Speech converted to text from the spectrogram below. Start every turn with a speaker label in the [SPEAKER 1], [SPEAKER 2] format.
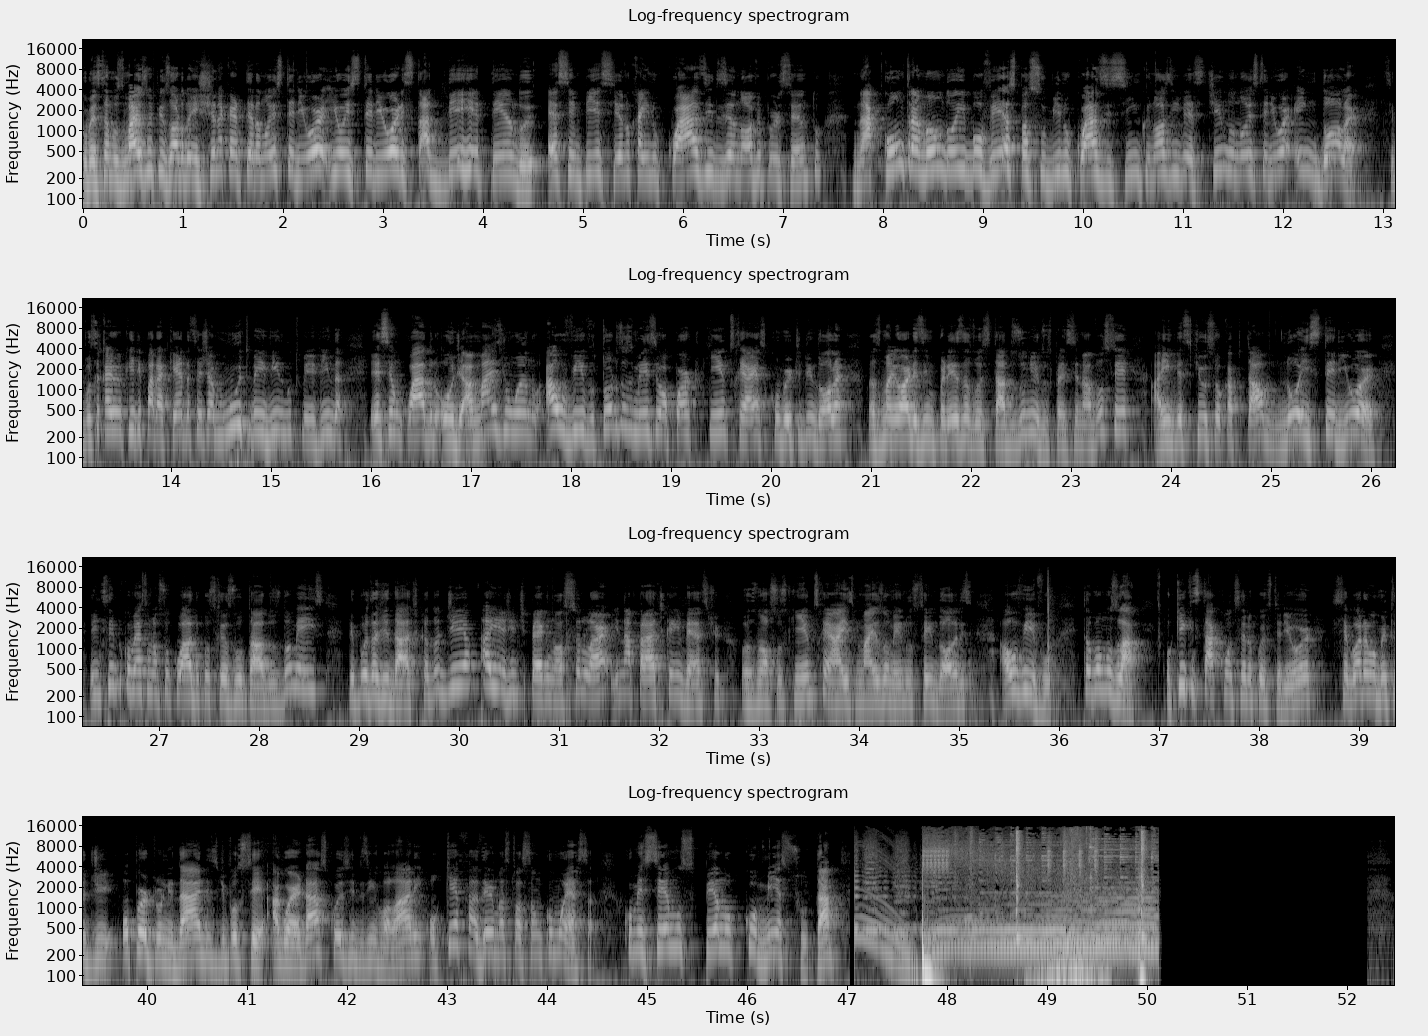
[SPEAKER 1] Começamos mais um episódio do Enchendo a Carteira no Exterior e o exterior está derretendo. S&P esse ano caindo quase 19%, na contramão do Ibovespa subindo quase 5% e nós investindo no exterior em dólar. Se você caiu aqui de paraquedas, seja muito bem-vindo, muito bem-vinda. Esse é um quadro onde há mais de um ano, ao vivo, todos os meses eu aporto 500 reais convertido em dólar nas maiores empresas dos Estados Unidos para ensinar você a investir o seu capital no exterior. A gente sempre começa o nosso quadro com os resultados do mês, depois a didática do dia, aí a gente pega o nosso celular e na prática investe os nossos 500 reais, mais ou menos 100 dólares ao vivo. Então vamos lá. O que, que, está acontecendo com o exterior? Se agora é o momento de oportunidades, de você aguardar as coisas se desenrolarem, o que fazer numa situação como essa? Comecemos pelo começo, tá?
